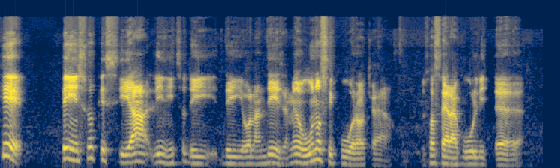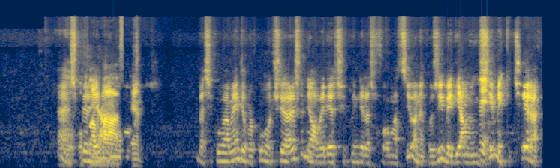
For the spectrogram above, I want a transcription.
che penso che sia l'inizio dei, dei olandesi, almeno uno sicuro, cioè, non so se era Gullit eh, eh, o- o. Van Basten. Beh, sicuramente qualcuno c'era. Adesso andiamo a vederci quindi la formazione, così vediamo insieme chi c'era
